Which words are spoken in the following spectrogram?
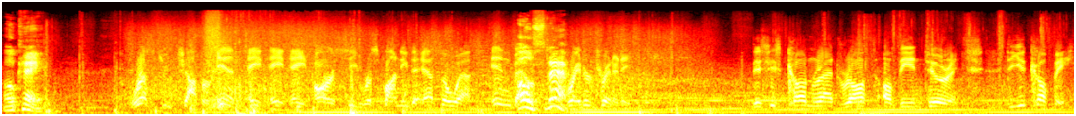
Okay. Rescue chopper N888RC responding to SOS. Inbound Oh, snap. from Greater Trinity. This is Conrad Roth of the Endurance. Do you copy?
